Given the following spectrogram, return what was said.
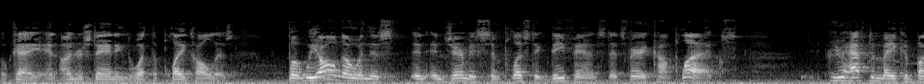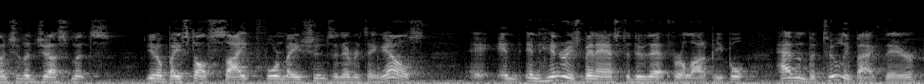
okay, and understanding what the play call is. But we all know in this, in, in Jeremy's simplistic defense that's very complex, you have to make a bunch of adjustments, you know, based off sight formations and everything else. And, and Henry's been asked to do that for a lot of people. Having Bituli back there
